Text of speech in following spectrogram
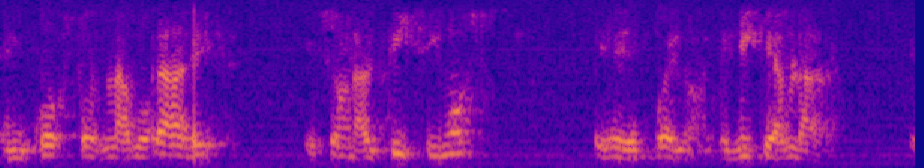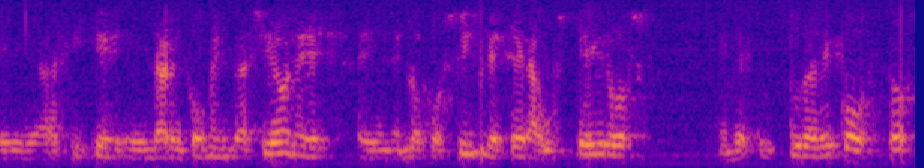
en costos laborales que son altísimos, bueno, tenéis que hablar. Eh, así que eh, la recomendación es, en lo posible, ser austeros en la estructura de costos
